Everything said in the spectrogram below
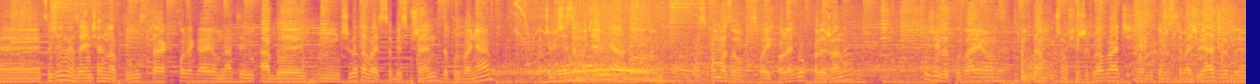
E, codzienne zajęcia na optymistach polegają na tym, aby mm, przygotować sobie sprzęt do pływania, oczywiście samodzielnie albo z pomocą swoich kolegów, koleżanek. Później wypływają, tam uczą się żeglować, jak wykorzystywać wiatr, żeby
